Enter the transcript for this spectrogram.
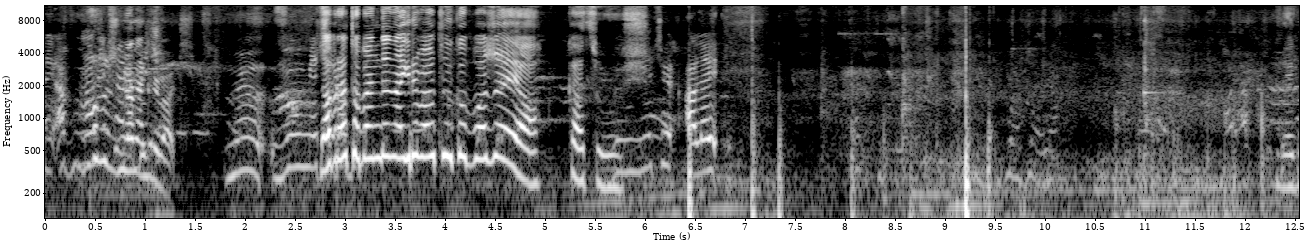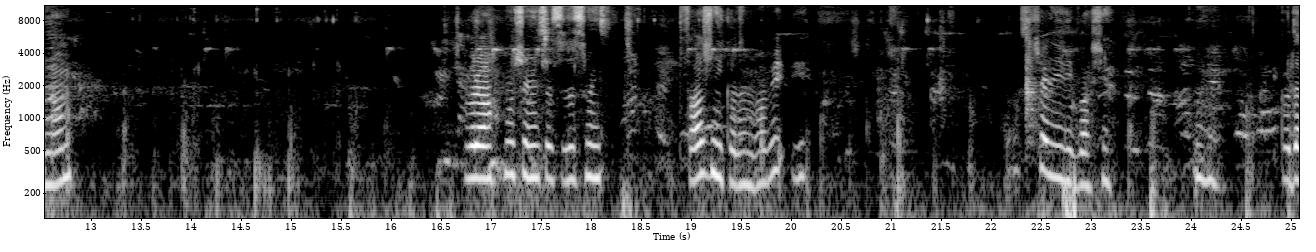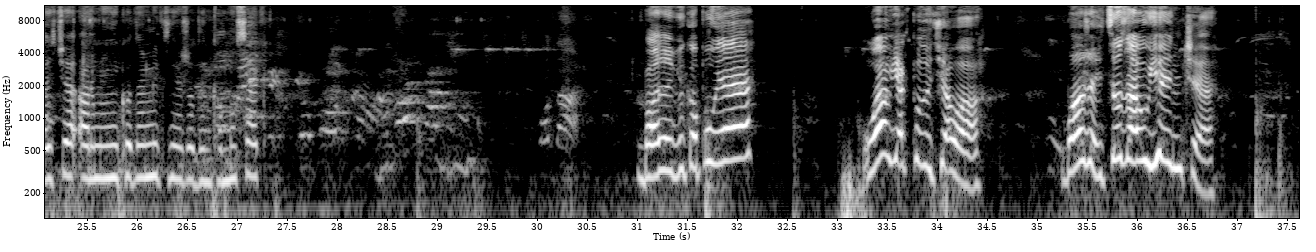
Ej, a wy mnie robić- nagrywać. My, wy umiecie, Dobra, to będę nagrywał tylko Błażeja, wy Kacuś. umiecie, ale Biegną. Dobra, muszę niestety zasłonić twarz Nikodemowi i strzelili właśnie. Mhm. Podajcie armię Nikodemik, nie żaden kamusek. Błażej wykopuje. Wow, jak poleciała. Błażej, co za ujęcie.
